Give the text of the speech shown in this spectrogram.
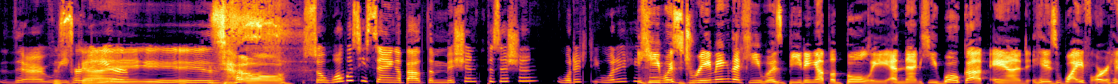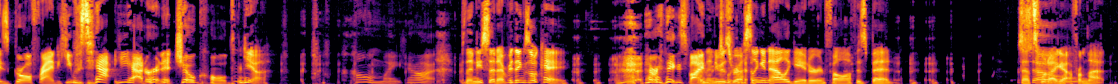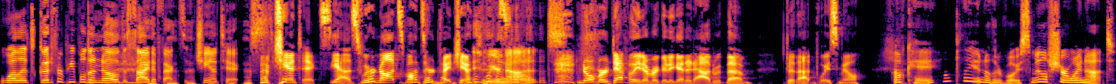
There we this heard guy it here. is So So what was he saying about the mission position? What did he, what did he? he was dreaming that he was beating up a bully and then he woke up and his wife or his girlfriend, he was he had her in a chokehold. Yeah. Oh my god! But then he said everything's okay. Everything's fine. And then he was wrestling an alligator and fell off his bed. That's what I got from that. Well, it's good for people to know the side effects of Chantix. of Chantix. Yes, we're not sponsored by Chantix. We're not. no, we're definitely never going to get an ad with them for that voicemail. Okay, I'll play another voicemail. Sure, why not?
